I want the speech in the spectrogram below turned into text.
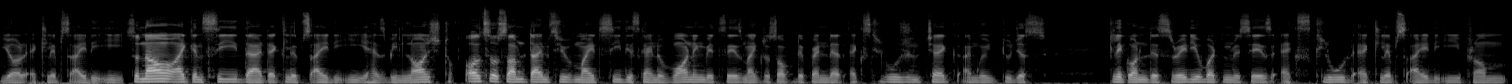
your Eclipse IDE. So now I can see that Eclipse IDE has been launched. Also, sometimes you might see this kind of warning which says Microsoft Defender exclusion check. I'm going to just click on this radio button which says exclude Eclipse IDE from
